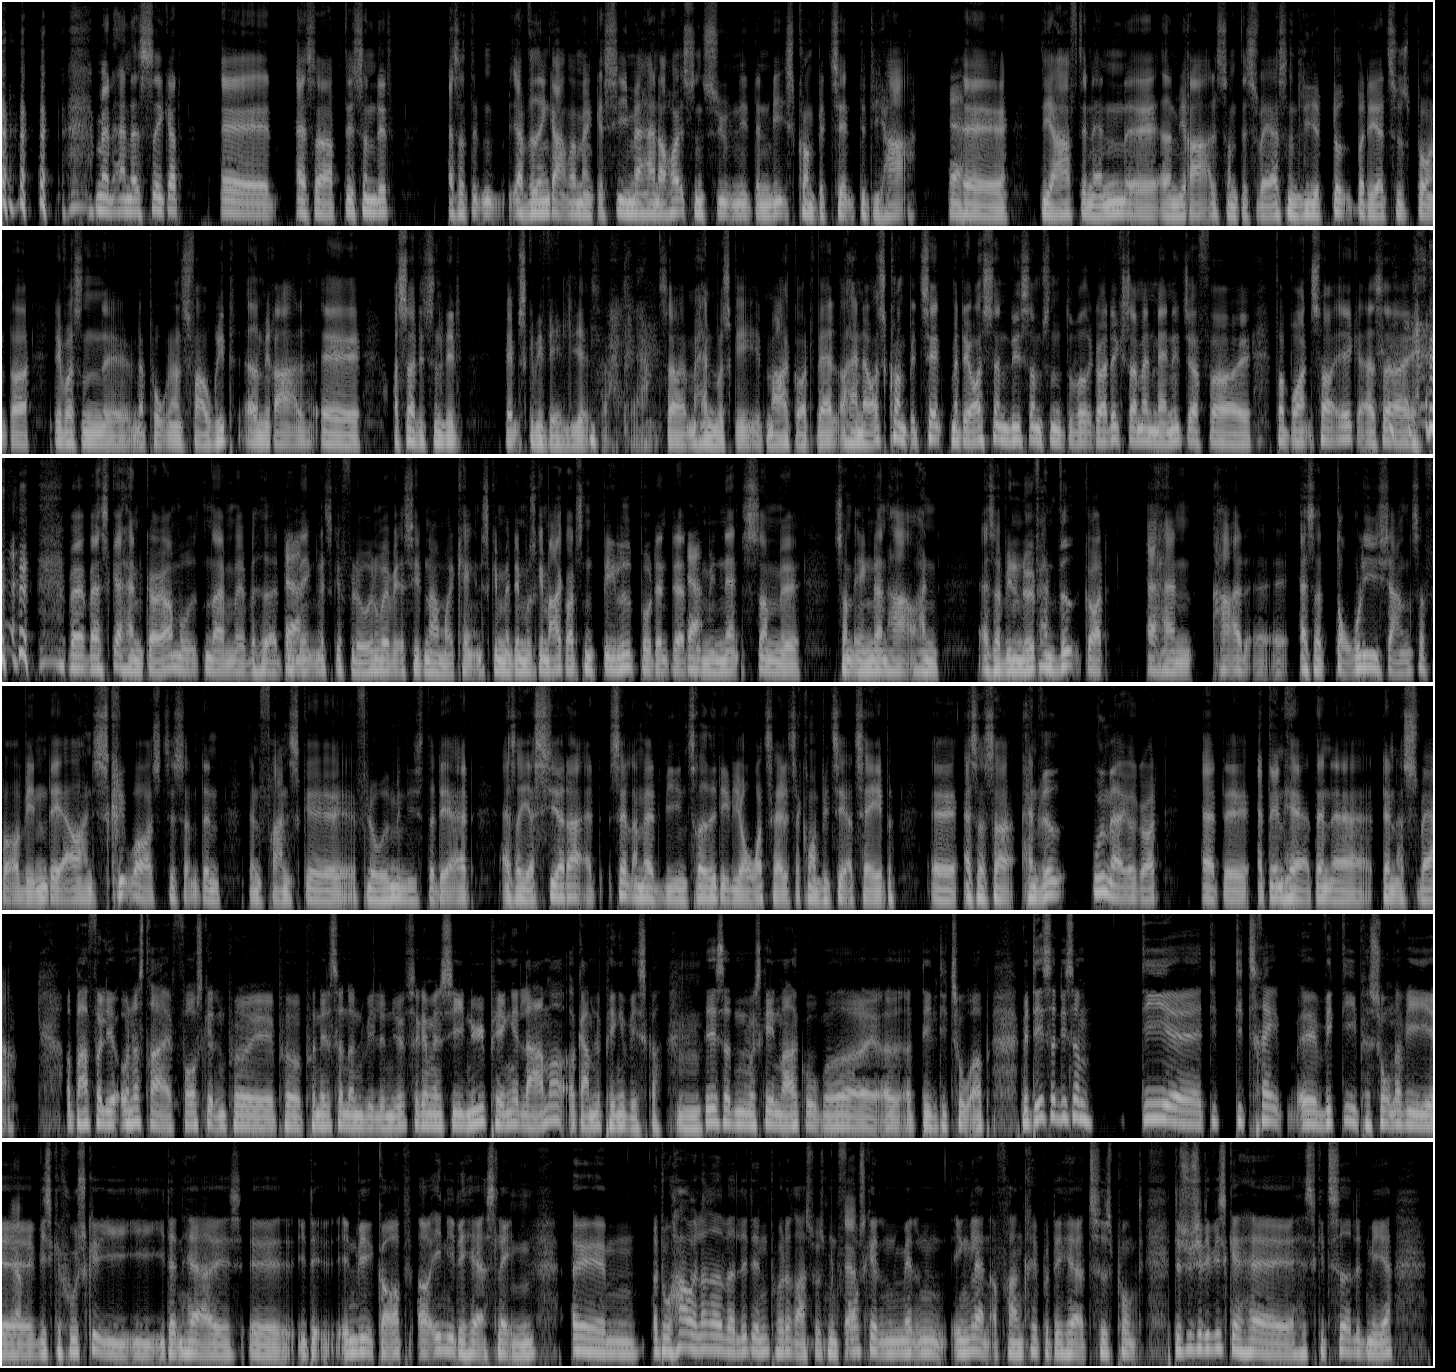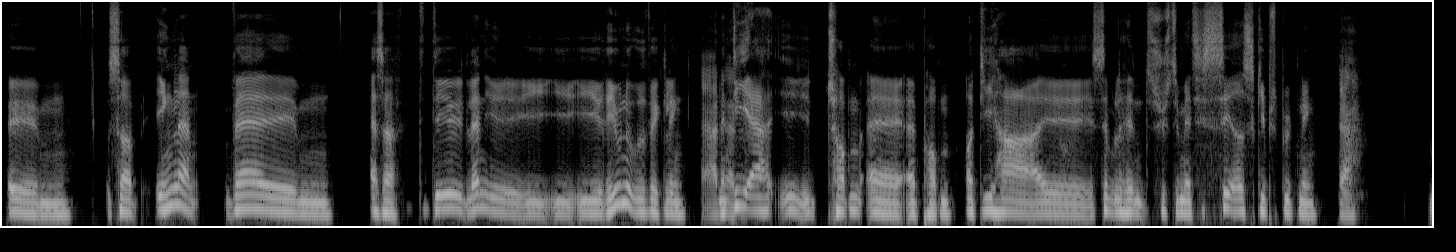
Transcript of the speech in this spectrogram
Men han er sikkert Øh, altså, det er sådan lidt... Altså, det, jeg ved ikke engang, hvad man kan sige, men han er højst sandsynligt den mest kompetente, de har. Ja. Øh, de har haft en anden øh, admiral, som desværre sådan lige er død på det her tidspunkt, og det var sådan øh, Napoleons favoritadmiral. Øh, og så er det sådan lidt, hvem skal vi vælge? Så, ja, så er han måske et meget godt valg, og han er også kompetent, men det er også sådan ligesom, sådan, du ved godt, ikke, så er man manager for, øh, for Brøndshøj, ikke? Altså, øh, hvad, hvad, skal han gøre mod den, øh, hvad hedder, den ja. engelske flåde? Nu er jeg ved at sige den amerikanske, men det er måske meget godt sådan et billede på den der ja. dominans, som, øh, som England har, og han, altså Villeneuve, han ved godt, at han har et, øh, altså dårlige chancer for at vinde der, og han skriver også til sådan den, den franske flådeminister der, at altså jeg siger dig, at selvom at vi er en tredjedel i overtal, så kommer vi til at tabe. Øh, altså så han ved udmærket godt, at, øh, at den her, den er, den er svær. Og bare for lige at understrege forskellen på, øh, på, på Nelson og Villeneuve, så kan man sige, nye penge larmer, og gamle penge visker. Mm. Det er sådan måske en meget god måde at, at, at dele de to op. Men det er så ligesom de, øh, de, de tre øh, vigtige personer, vi, øh, ja. vi skal huske i, i, i den her, øh, øh, i det, inden vi går op og ind i det her slag. Mm. Øhm, og du har jo allerede været lidt inde på det, Rasmus, men ja. forskellen mellem England og Frankrig på det her tidspunkt, det synes jeg lige, vi skal have, have skitseret lidt mere. Øhm, så England, hvad... Øh, Altså, det er et land i, i, i rivende udvikling, ja, men de er i toppen af, af poppen, og de har øh, simpelthen systematiseret skibsbygning. Ja.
